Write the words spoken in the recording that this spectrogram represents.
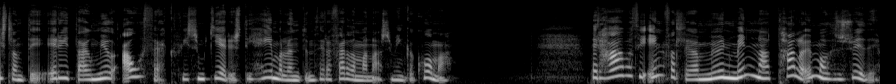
Íslandi eru í dag mjög áþekk því sem gerist í heimalöndum þeirra ferðamanna sem hinga koma. Þeir hafa því einfallega mun minna að tala um á þessu sviði,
